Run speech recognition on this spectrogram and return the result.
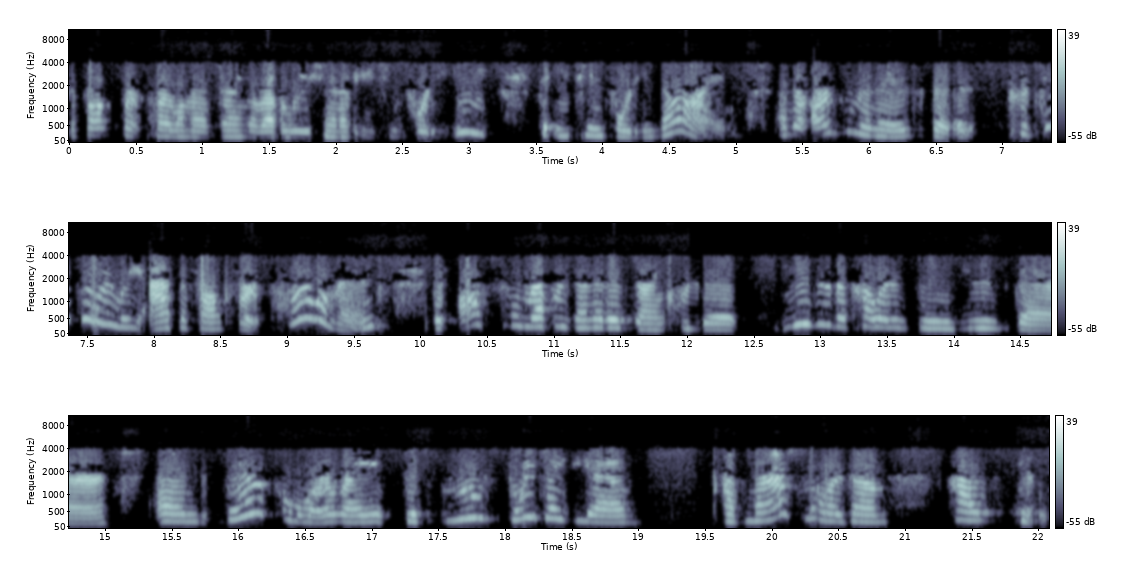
the Frankfurt Parliament during the Revolution of 1848 to 1849. And the argument is that, uh, particularly at the Frankfurt Parliament, that Austrian representatives are included. These are the colors being used there. And therefore, right, this Deutsch idea of nationalism has you know,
